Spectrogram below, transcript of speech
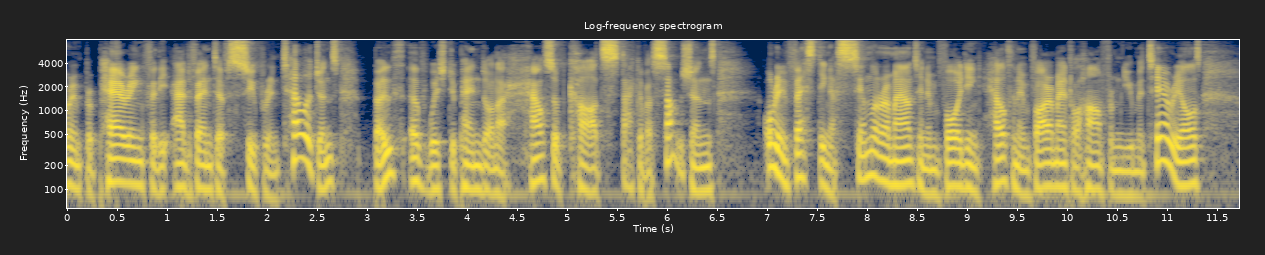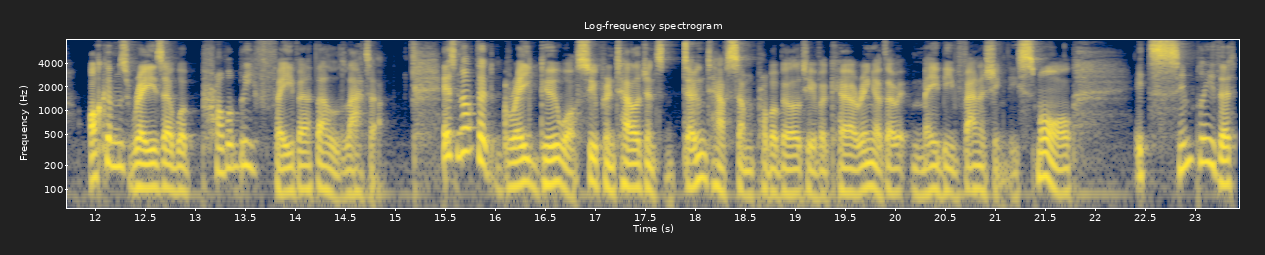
or in preparing for the advent of superintelligence, both of which depend on a house of cards stack of assumptions, or investing a similar amount in avoiding health and environmental harm from new materials, Occam's razor would probably favour the latter. It's not that grey goo or superintelligence don't have some probability of occurring, although it may be vanishingly small. It's simply that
